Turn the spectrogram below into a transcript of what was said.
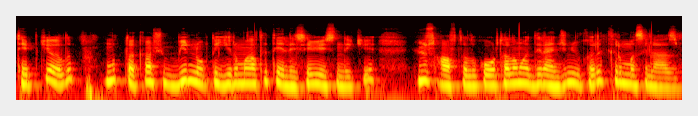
tepki alıp mutlaka şu 1.26 TL seviyesindeki 100 haftalık ortalama direncini yukarı kırması lazım.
